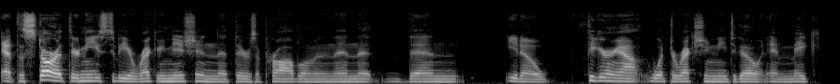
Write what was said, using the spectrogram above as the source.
At the start, there needs to be a recognition that there's a problem, and then that then you know figuring out what direction you need to go and, and make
